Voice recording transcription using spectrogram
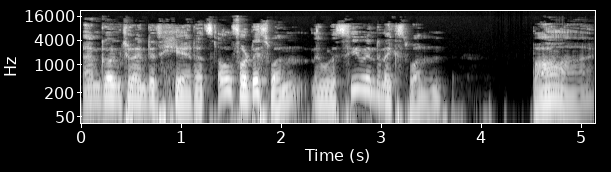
I'm going to end it here. That's all for this one. I will see you in the next one. Bye.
